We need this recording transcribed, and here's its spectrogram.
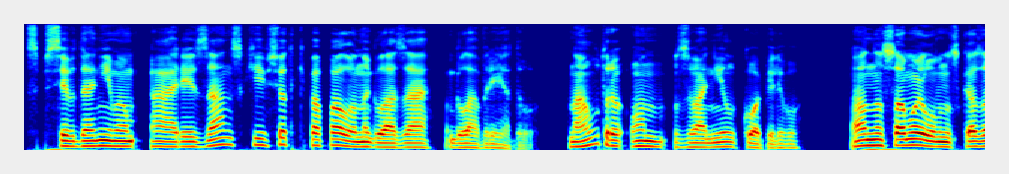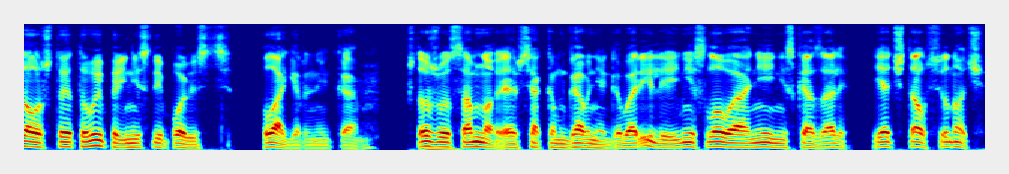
с псевдонимом А. Рязанский все-таки попала на глаза главреду. Наутро он звонил Копелеву. «Анна Самойловна сказала, что это вы перенесли повесть лагерника. Что же вы со мной о всяком говне говорили и ни слова о ней не сказали? Я читал всю ночь».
